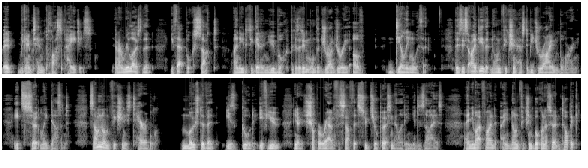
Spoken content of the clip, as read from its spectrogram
it became 10 plus pages. And I realized that if that book sucked, I needed to get a new book because I didn't want the drudgery of dealing with it. There's this idea that nonfiction has to be dry and boring. It certainly doesn't. Some nonfiction is terrible. Most of it is good if you, you know, shop around for stuff that suits your personality and your desires. And you might find a nonfiction book on a certain topic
